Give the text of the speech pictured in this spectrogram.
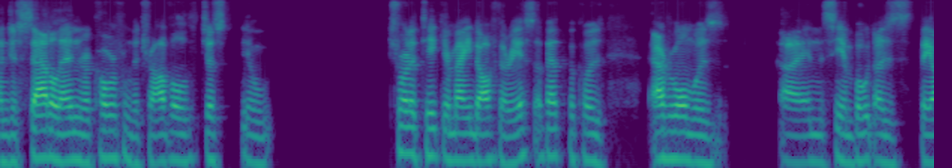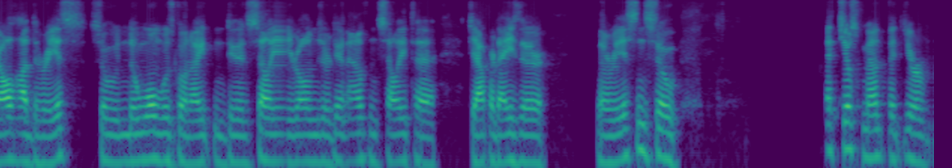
and just settle in, recover from the travel, just you know, try to take your mind off the race a bit because everyone was uh, in the same boat as they all had the race. So no one was going out and doing silly runs or doing anything silly to jeopardize their their racing. So it just meant that you're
